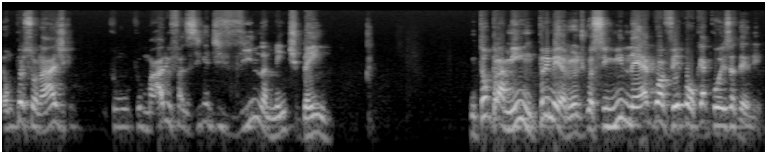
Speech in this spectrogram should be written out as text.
é um personagem que, que, que o Mário fazia divinamente bem então, para mim, primeiro, eu digo assim, me nego a ver qualquer coisa dele.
